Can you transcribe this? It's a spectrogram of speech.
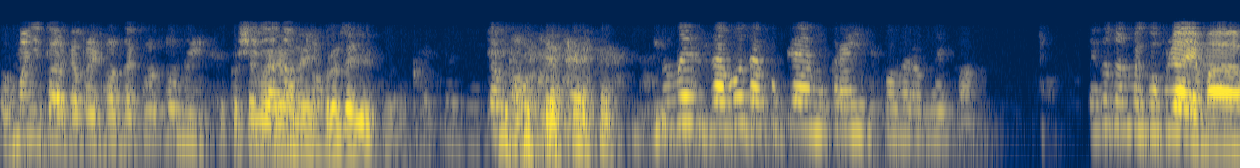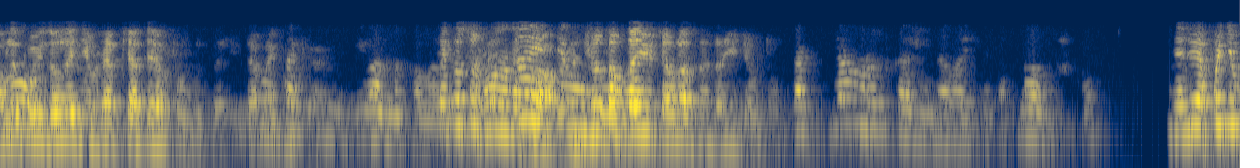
гуманітарка прийшла за кордон і Так 60 може вони їх автобусів. продають. Та може. Ну, ми з завода купляємо українського виробника. Так ото ж ми купляємо, а в Липовій долині вже п'ятий автобус дають. А ми Ну, так, купляємо. Іван Миколаївич. Так ото ж воно неправильно. Чого там дають, а в нас не дають автобус? Так, я вам розкажу, давайте так, на ушко. Ні, ні, я розумію,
